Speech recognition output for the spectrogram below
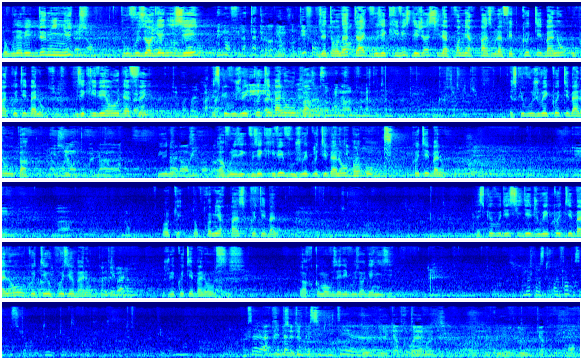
Donc vous avez deux minutes pour vous organiser. Mais non, on fait l'attaque. là. Mais on fait défense. Vous êtes en attaque, vous écrivez déjà si la première passe vous la faites côté ballon ou pas côté ballon. Vous écrivez en haut de la feuille. Est-ce que vous jouez côté ballon ou pas Mais non, la première côté non. Donc, je t'explique. Est-ce que vous jouez côté ballon ou pas. Oui ou non Oui. Alors vous écrivez, vous jouez côté ballon en haut. Côté ballon. Ok, donc première passe côté ballon. Est-ce que vous décidez de jouer côté ballon ou côté opposé au ballon Côté ballon. Vous jouez côté ballon aussi. Alors comment vous allez vous organiser? Moi, je pense trois feintes et c'est plus genre les deux ou quatre qui courent. Peut-être pour euh, plus ballon, non? Comme ça, après, tu as deux possibilités. euh, 2 et 4, côté ouais, ouais. Du coup, 2 ou 4 qui rentrent.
